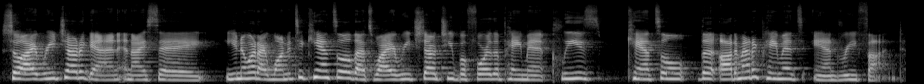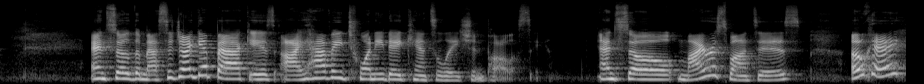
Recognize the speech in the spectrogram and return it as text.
So I reach out again and I say, you know what, I wanted to cancel. That's why I reached out to you before the payment. Please cancel the automatic payments and refund. And so the message I get back is, I have a 20 day cancellation policy. And so my response is, okay,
